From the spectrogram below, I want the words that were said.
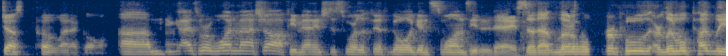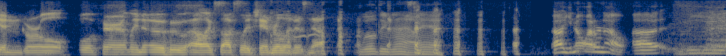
just poetical. Um, you guys were one match off. He managed to score the fifth goal against Swansea today. So that little Liverpool or little Pudlian girl will apparently know who Alex Oxlade Chamberlain is now. We'll do now, yeah. uh, you know, I don't know. Uh, the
